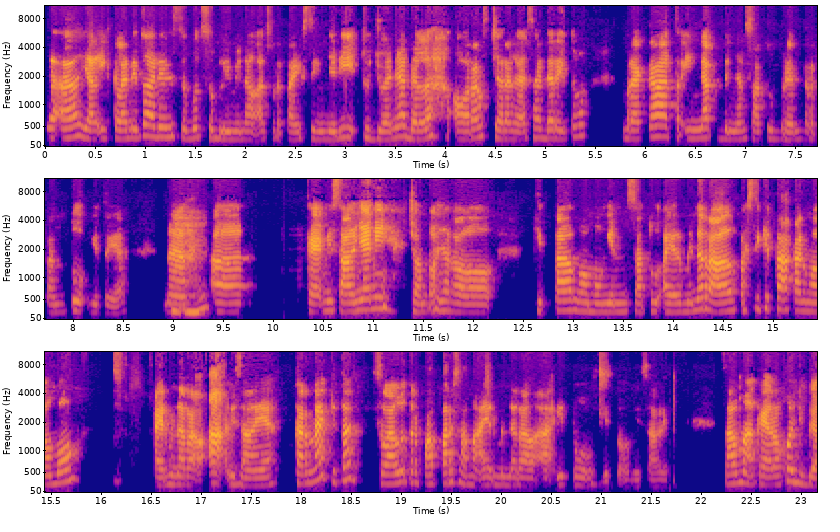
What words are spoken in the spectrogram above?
ya ah, yang iklan itu ada yang disebut subliminal advertising. Jadi tujuannya adalah orang secara nggak sadar itu mereka teringat dengan satu brand tertentu gitu ya. Nah, mm -hmm. uh, kayak misalnya nih, contohnya kalau kita ngomongin satu air mineral, pasti kita akan ngomong air mineral A misalnya, karena kita selalu terpapar sama air mineral A itu gitu misalnya. Sama kayak rokok juga,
